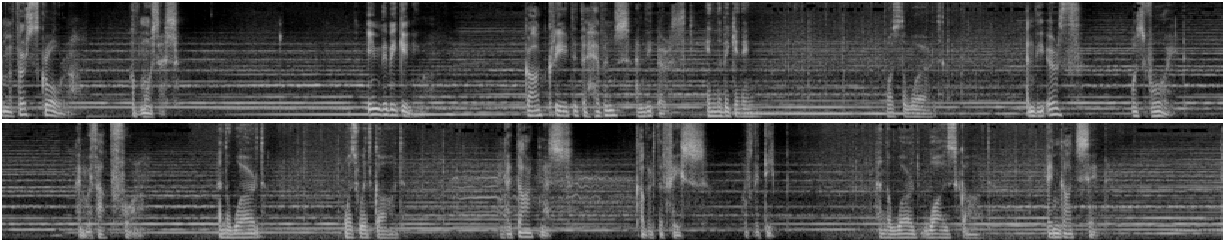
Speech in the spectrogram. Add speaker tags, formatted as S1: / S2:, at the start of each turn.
S1: From the first scroll of Moses. In the beginning, God created the heavens and the earth.
S2: In the beginning was the Word,
S1: And the earth was void and without form,
S2: and the Word was with God,
S1: and the darkness covered the face of the deep.
S2: and the Word was God.
S1: Then God said,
